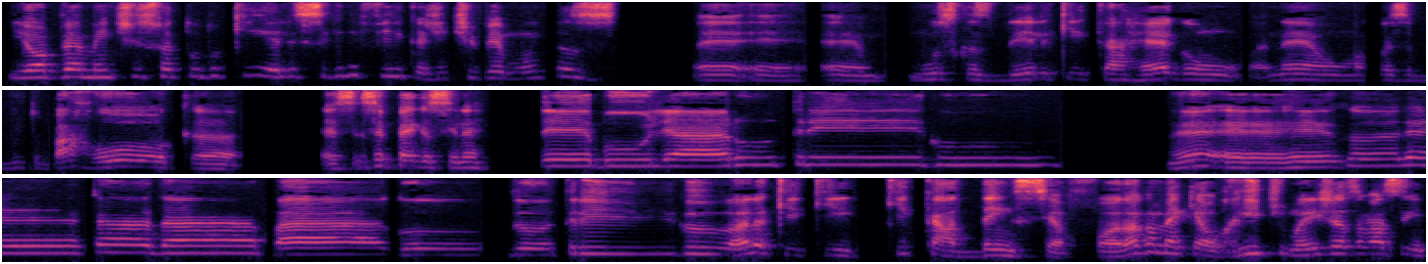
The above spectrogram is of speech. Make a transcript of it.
E obviamente isso é tudo que ele significa. A gente vê muitas é, é, é músicas dele que carregam né, uma coisa muito barroca. É, você pega assim, né? debulhar o trigo, né? É recolher cada bago do trigo. Olha que, que, que cadência foda. Olha como é que é o ritmo aí, já você fala assim,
